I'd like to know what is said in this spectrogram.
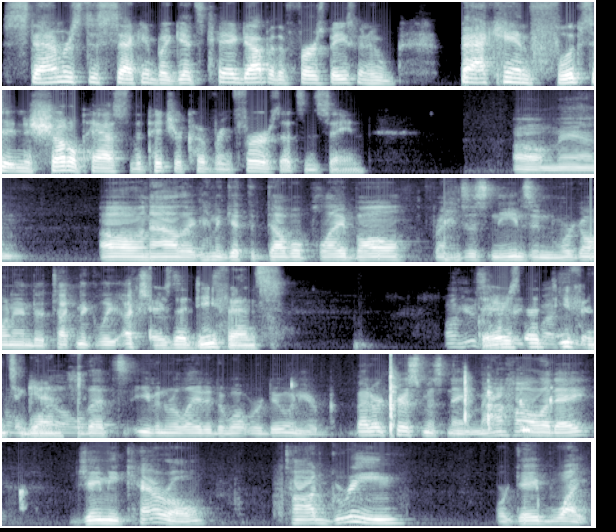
stammers to second, but gets tagged out by the first baseman who backhand flips it in a shuttle pass to the pitcher covering first. That's insane. Oh man. Oh, now they're going to get the double play ball Francis needs, and we're going into technically extra. There's the defense. Oh, here's There's that defense again. Will that's even related to what we're doing here. Better Christmas name: Matt Holiday, Jamie Carroll, Todd Greene, or Gabe White?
